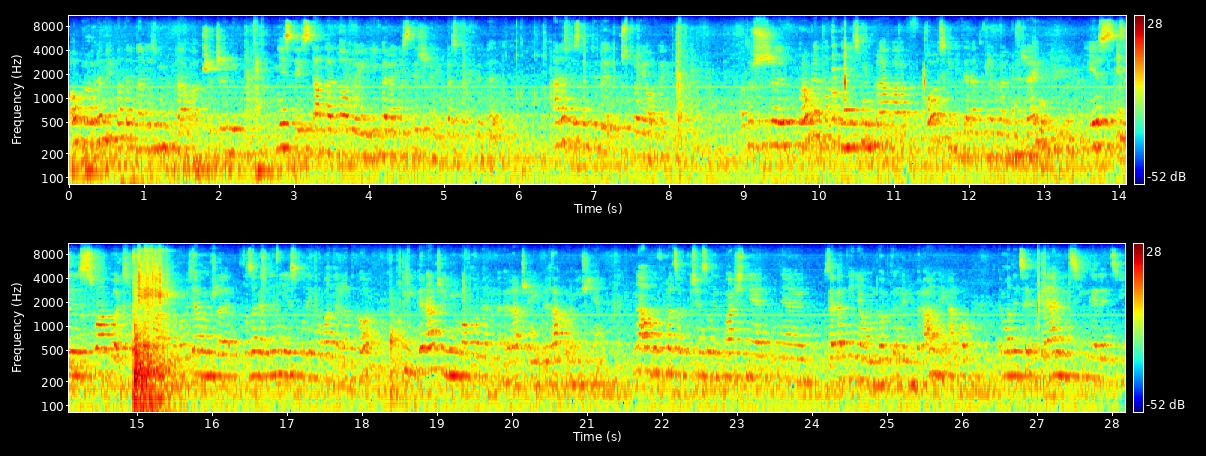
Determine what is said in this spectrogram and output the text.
O problemie paternalizmu prawa, przy czym nie z tej standardowej, liberalistycznej perspektywy, ale z perspektywy ustrojowej. Otóż problem paternalizmu prawa w polskiej literaturze prawniczej jest słabo eksplorowany. Powiedziałabym, że to zagadnienie jest podejmowane rzadko i raczej mimochodem, raczej lakonicznie. Na ogół w pracach poświęconych właśnie zagadnieniom doktryny liberalnej albo tematyce granic ingerencji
